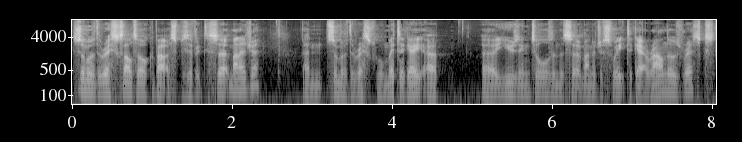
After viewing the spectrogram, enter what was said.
Some of the risks I'll talk about are specific to Cert Manager, and some of the risks we'll mitigate are uh, using tools in the Cert Manager suite to get around those risks.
